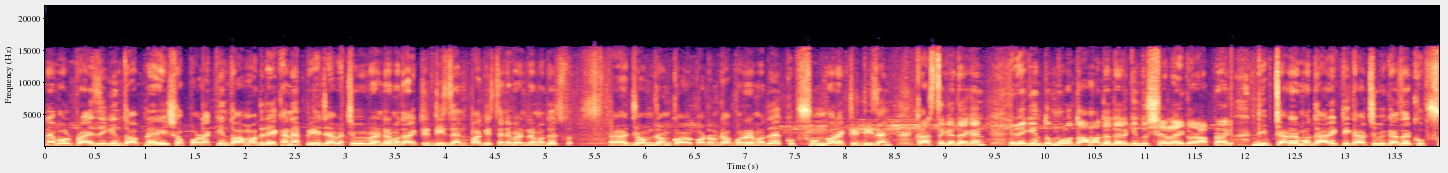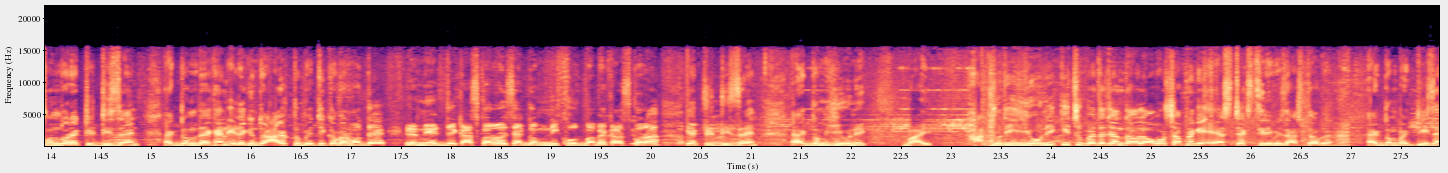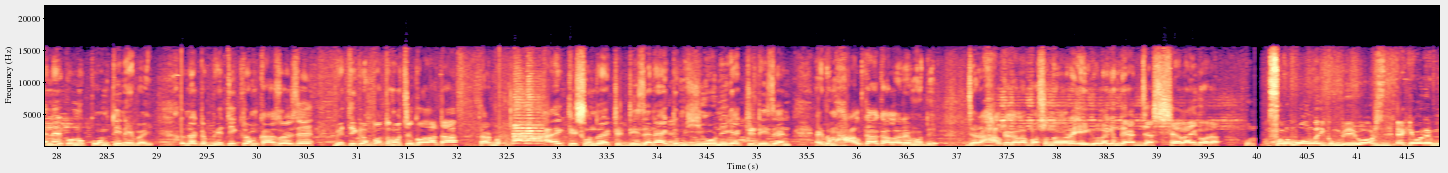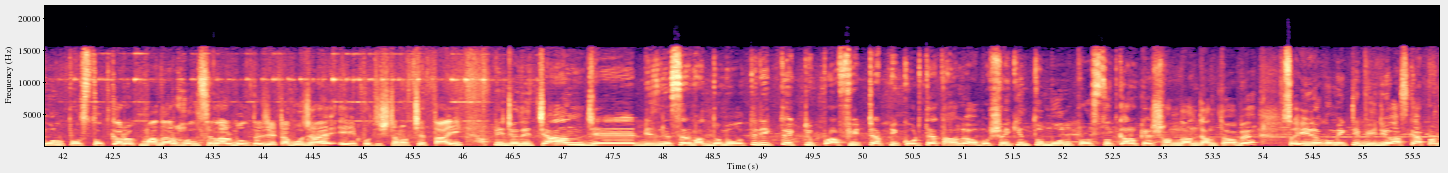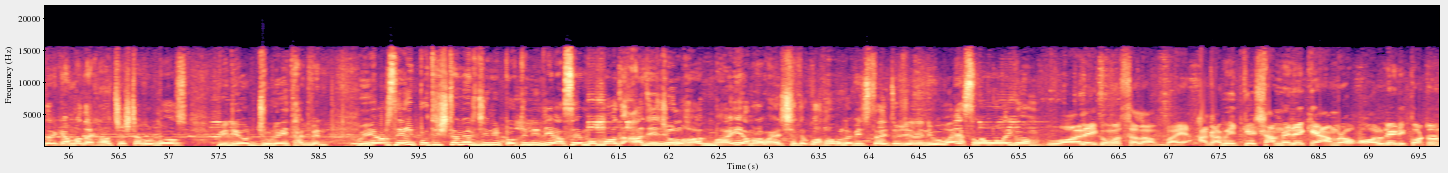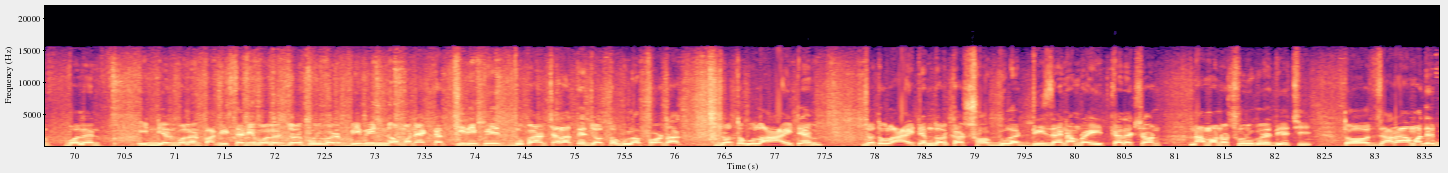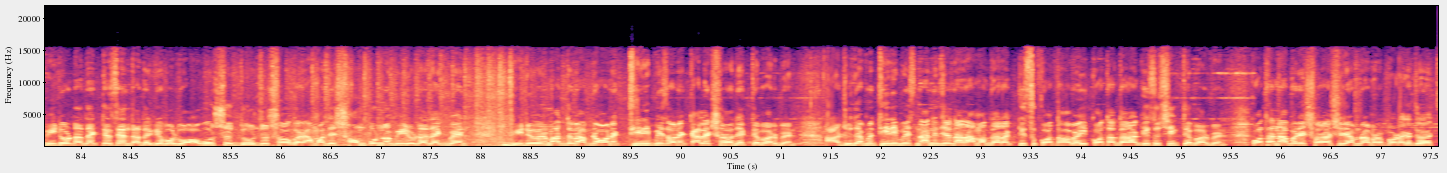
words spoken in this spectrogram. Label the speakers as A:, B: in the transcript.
A: Reasonable প্রাইসে কিন্তু আপনার এই সব প্রোডাক্ট কিন্তু আমাদের এখানে পেয়ে যাবেন। চুবি ব্র্যান্ডের মধ্যে একটি ডিজাইন পাকিস্তানি ব্র্যান্ডের মধ্যে জমজম কটন কাপড়ের মধ্যে খুব সুন্দর একটি ডিজাইন কাছ থেকে দেখেন, এটা কিন্তু মূলত আমাদের কিন্তু সেলাই করা। আপনার ডিপ চারের মধ্যে আরেকটি কারচুপি কাজের খুব সুন্দর একটি ডিজাইন একদম দেখেন, এটা কিন্তু আর একটু ব্যতিক্রমের মধ্যে, এটা নেট দিয়ে কাজ করা রয়েছে, একদম নিখুঁতভাবে কাজ করা একটি ডিজাইন একদম ইউনিক বাই যদি ইউনিক কিছু পেতে চান, তাহলে অবশ্যই আপনাকে এস টেক্স থ্রি আসতে হবে। একদম ভাই ডিজাইনের কোনো কমতি নেই ভাই। একটা ব্যতিক্রম কাজ রয়েছে ব্যতিক্রম প্রথম হচ্ছে গলাটা তারপর আরেকটি সুন্দর একটি ডিজাইন একদম ইউনিক একটি ডিজাইন একদম হালকা কালারের মধ্যে। যারা হালকা কালার পছন্দ করে এইগুলো কিন্তু জাস্ট সেলাই করা।
B: আসসালামু আলাইকুম ভিউয়ার্স একেবারে মূল প্রস্তুতকারক মাদার হোলসেলার বলতে যেটা বোঝায়, এই প্রতিষ্ঠান হচ্ছে তাই। আপনি যদি চান যে বিজনেসের মাধ্যমে অতিরিক্ত একটু প্রফিট আপনি করতে, তাহলে অবশ্যই কিন্তু মূল প্রস্তুতকারকের সন্ধান জানতে হবে। সো এইরকম একটি ভিডিও আজকে আপনাদেরকে আমরা দেখানোর চেষ্টা করব। ভিডিওর জুড়েই থাকবেন। ভিউয়ার্স এই প্রতিষ্ঠানের যিনি প্রতিনিধি আছে, মোহাম্মদ আজিজুল হক ভাই আমরা ভাইয়ের সাথে কথা বলে বিস্তারিত জেনে নিব। ভাই, আসসালামু আলাইকুম।
A: ওয়ালাইকুম আসসালাম। ভাই, আগামী ঈদকে সামনে রেখে আমরা অলরেডি কটন বলেন ইন্ডিয়ান বলেন পাকিস্তানি বলেন জয়পুরি বলেন, বিভিন্ন মানে একটা থ্রি পিস দোকান চালাতে যতগুলো প্রোডাক্ট যতগুলো আইটেম যতগুলো আইটেম দরকার, সবগুলো ডিজাইন আমরা ঈদ কালেকশন নামানো শুরু করে দিয়েছি। তো যারা আমাদের ভিডিওটা দেখতেছেন, তাদেরকে বলব অবশ্যই ধৈর্য সহকারে আমাদের সম্পূর্ণ ভিডিওটা দেখবেন। ভিডিওর মাধ্যমে আপনি অনেক থ্রি পিস অনেক কালেকশনও দেখতে পারবেন। আর যদি আপনি থ্রি পিস না নিতে চান, আমার দ্বারা কিছু কথা হবে, এই কথা দ্বারা কিছু শিখতে পারবেন। কথা না পারে সরাসরি আমরা আমরা প্রোডাক্টে চলে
